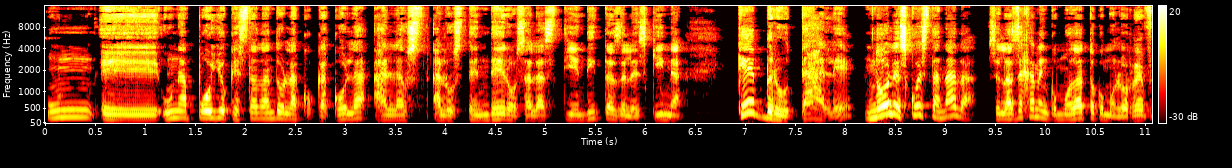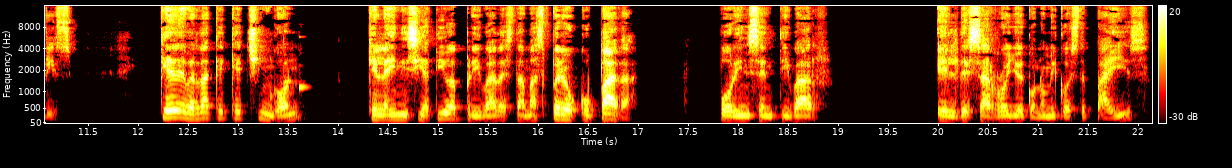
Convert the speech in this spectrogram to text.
un, eh, un apoyo que está dando la Coca-Cola a los, a los tenderos, a las tienditas de la esquina. Qué brutal, ¿eh? No les cuesta nada. Se las dejan en comodato como los refris. Qué de verdad, qué, qué chingón que la iniciativa privada está más preocupada por incentivar el desarrollo económico de este país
